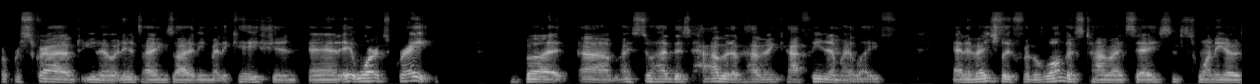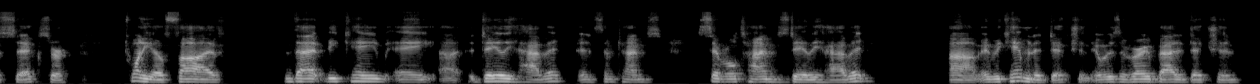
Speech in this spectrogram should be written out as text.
were prescribed, you know, an anti-anxiety medication and it works great. But um, I still had this habit of having caffeine in my life. And eventually, for the longest time, I'd say since 2006 or 2005, that became a uh, daily habit and sometimes several times daily habit um, it became an addiction. It was a very bad addiction.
